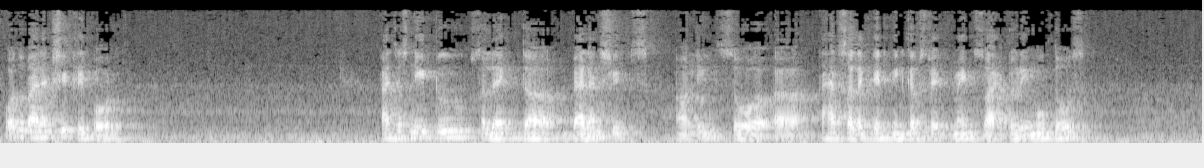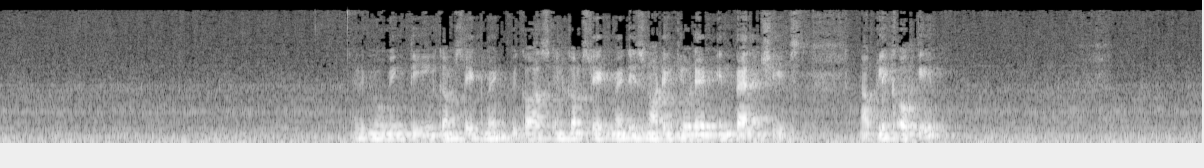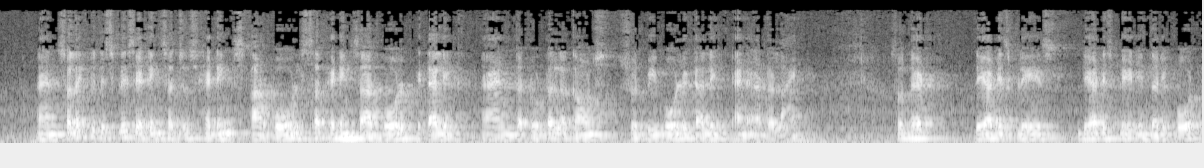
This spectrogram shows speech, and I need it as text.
For the balance sheet report, I just need to select the balance sheets only. So uh, I have selected income statement, so I have to remove those. Removing the income statement because income statement is not included in balance sheets. Now click OK and select the display settings such as headings are bold, subheadings are bold, italic and the total accounts should be bold, italic and underlined so that they are displays they are displayed in the report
